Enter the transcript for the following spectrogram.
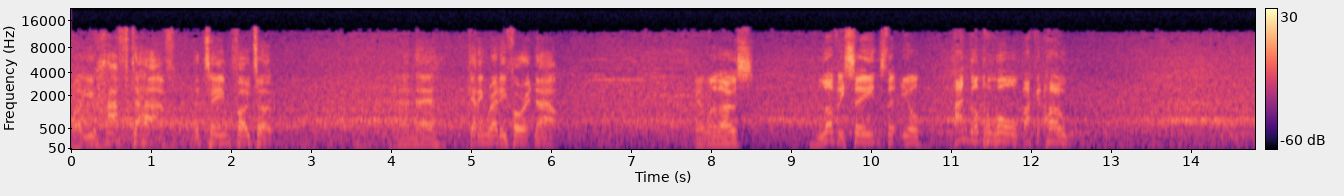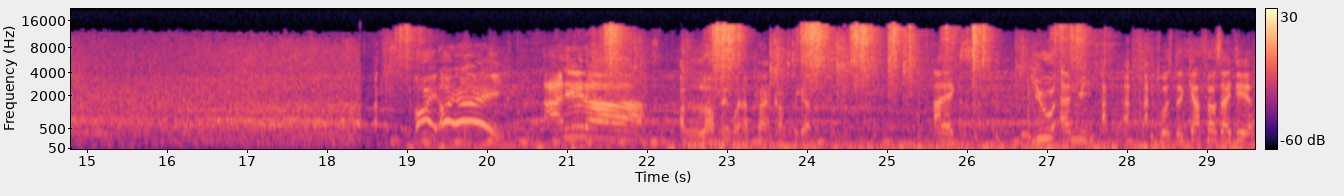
Well, you have to have the team photo. And they're getting ready for it now. Yeah, one of those lovely scenes that you'll hang on the wall back at home. Oi, oi, oi! Anita! I love it when a plan comes together. Alex, you and me. it was the gaffer's idea,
